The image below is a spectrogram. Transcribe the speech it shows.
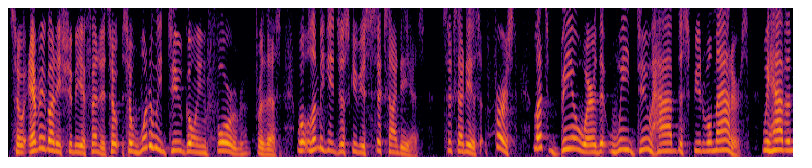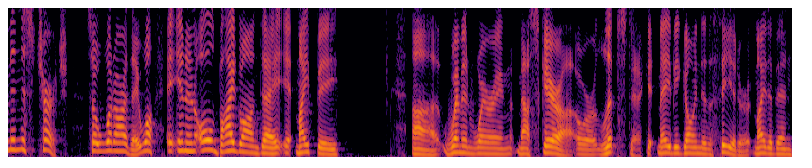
So everybody should be offended. So, so what do we do going forward for this? Well, let me get, just give you six ideas. Six ideas. First, let's be aware that we do have disputable matters. We have them in this church. So, what are they? Well, in an old bygone day, it might be uh, women wearing mascara or lipstick. It may be going to the theater. It might have been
